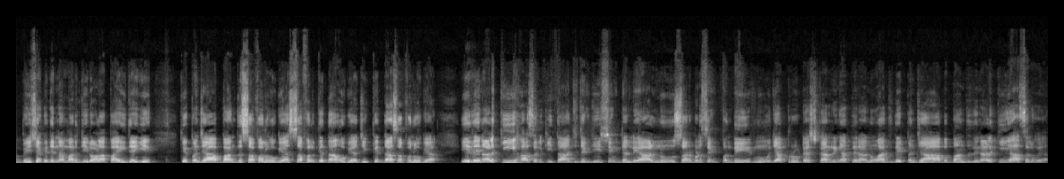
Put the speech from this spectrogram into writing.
ਬੇਸ਼ੱਕ ਜਿੰਨਾ ਮਰਜ਼ੀ ਰੌਲਾ ਪਾਈ ਜਾਈਏ ਕਿ ਪੰਜਾਬ ਬੰਦ ਸਫਲ ਹੋ ਗਿਆ। ਸਫਲ ਕਿੱਦਾਂ ਹੋ ਗਿਆ ਜੀ? ਕਿੱਦਾਂ ਸਫਲ ਹੋ ਗਿਆ? ਇਹਦੇ ਨਾਲ ਕੀ ਹਾਸਲ ਕੀਤਾ ਅੱਜ? ਜਗਜੀਤ ਸਿੰਘ ਡੱਲੇਵਾਲ ਨੂੰ, ਸਰਬਣ ਸਿੰਘ ਪੰਧੇਰ ਨੂੰ ਜਾਂ ਪ੍ਰੋਟੈਸਟ ਕਰ ਰਹੀਆਂ ਧਿਰਾਂ ਨੂੰ ਅੱਜ ਦੇ ਪੰਜਾਬ ਬੰਦ ਦੇ ਨਾਲ ਕੀ ਹਾਸਲ ਹੋਇਆ?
